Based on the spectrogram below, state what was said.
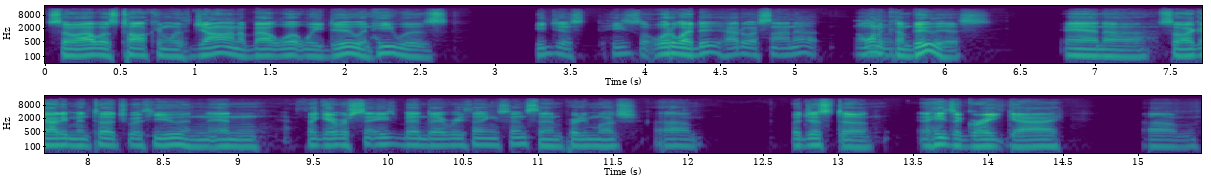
so I was talking with John about what we do and he was he just he's like, what do I do? How do I sign up? I want to come do this. And uh, so I got him in touch with you and and I think ever since he's been to everything since then pretty much. Um, but just uh he's a great guy um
